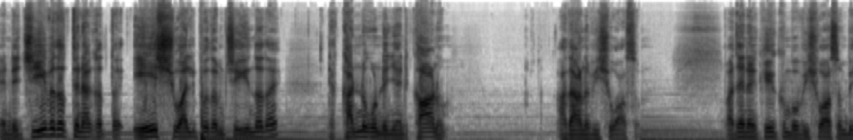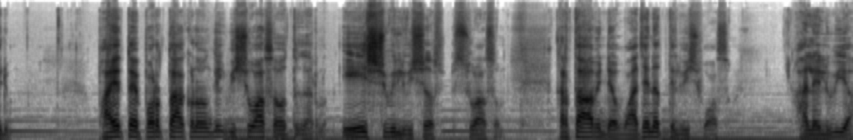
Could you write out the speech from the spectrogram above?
എന്റെ ജീവിതത്തിനകത്ത് യേശു അത്ഭുതം ചെയ്യുന്നത് എന്റെ കണ്ണുകൊണ്ട് ഞാൻ കാണും. അതാണ് വിശ്വാസം. വചനം കേൾക്കുമ്പോൾ വിശ്വാസം വരും. ഭയത്തെ പുറത്താക്കണമെങ്കിൽ വിശ്വാസമത്ത് കയറണം. യേശുവിൽ വിശ്വാസ കർത്താവിന്റെ വചനത്തിൽ വിശ്വാസം. ഹല ലൂയ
